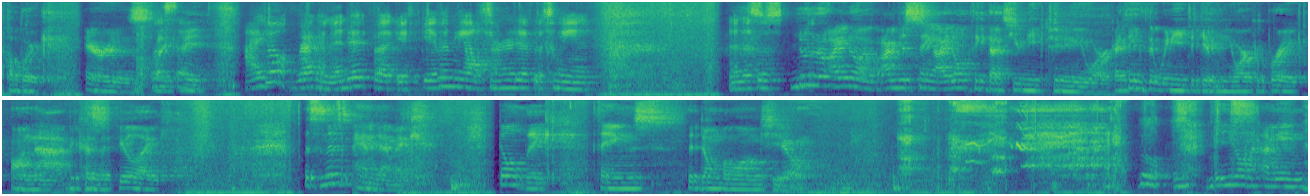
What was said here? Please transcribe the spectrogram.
public areas. Listen, Like, I, I don't recommend it, but if given the alternative between, and this is no, no, no, I know. I'm- I'm just saying I don't think that's unique to New York. I think that we need to give New York a break on that because I feel like, listen, there's a pandemic. Don't lick things that don't belong to you. You don't. I mean,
